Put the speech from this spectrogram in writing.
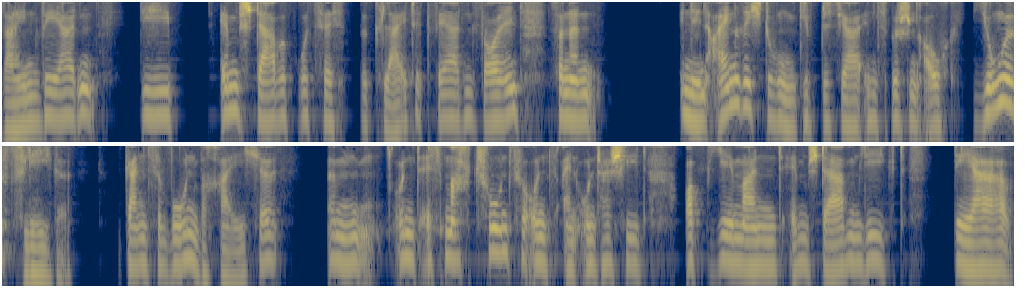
sein werden, die im Sterbeprozess begleitet werden sollen, sondern in den Einrichtungen gibt es ja inzwischen auch junge Pflege, ganze Wohnbereiche. Ähm, und es macht schon für uns einen Unterschied, ob jemand im Sterben liegt, der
